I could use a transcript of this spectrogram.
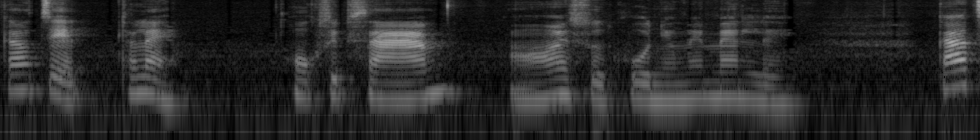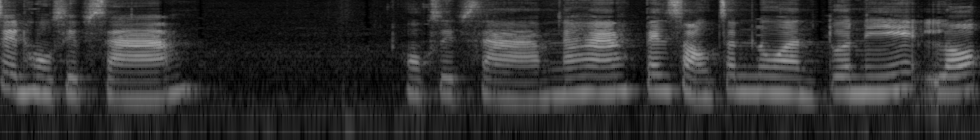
เก้าเจ็ดเท่าไหร่หกสิบสามอ๋อสูตรคูณยังไม่แม่นเลย เก้าเจ็ดหกสิบสามหกสิบสามนะคะ เป็นสองจำนวน ตัวนี้ลบ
